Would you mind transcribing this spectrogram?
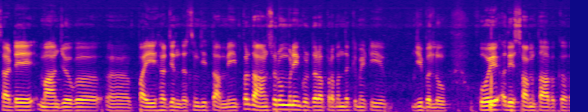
ਸਾਡੇ ਮਾਨਯੋਗ ਭਾਈ ਹਰਜਿੰਦਰ ਸਿੰਘ ਜੀ ਧਾਮੀ, ਪ੍ਰਧਾਨ ਸ਼੍ਰੋਮਣੀ ਗੁਰਦੁਆਰਾ ਪ੍ਰਬੰਧਕ ਕਮੇਟੀ ਜੀ ਵੱਲੋਂ ਹੋਏ ਆਦੇਸ਼ਾਂ ਮੁਤਾਬਕ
